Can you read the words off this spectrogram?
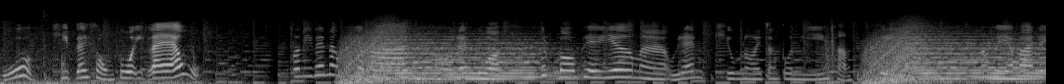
โอ้คีบได้สองตัวอีกแล้ว ตอนนี้ได้นางพยาบาล เพลเยอร์มา อุ้ยได้คิวน้อยจังตัวนี้34นางพยาบาลได้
